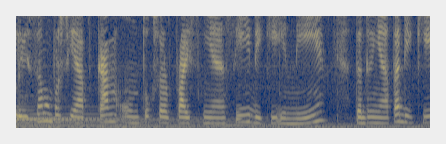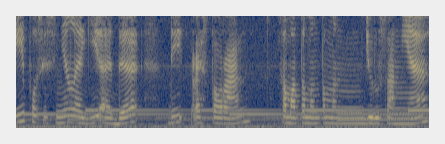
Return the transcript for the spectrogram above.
Lisa mempersiapkan untuk surprise-nya si Diki ini. Dan ternyata Diki posisinya lagi ada di restoran sama teman-teman jurusannya.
